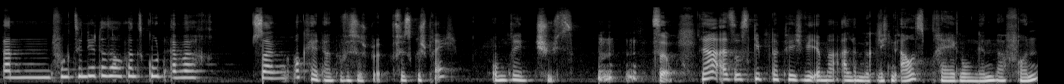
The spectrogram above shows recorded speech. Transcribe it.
Dann funktioniert das auch ganz gut, einfach sagen, okay, danke fürs, fürs Gespräch, umdrehen, tschüss. So, ja, also es gibt natürlich wie immer alle möglichen Ausprägungen davon,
